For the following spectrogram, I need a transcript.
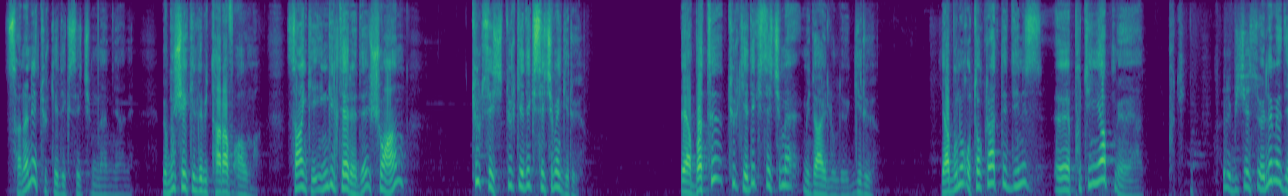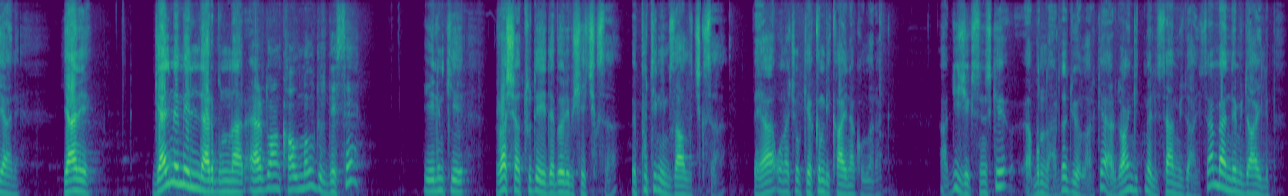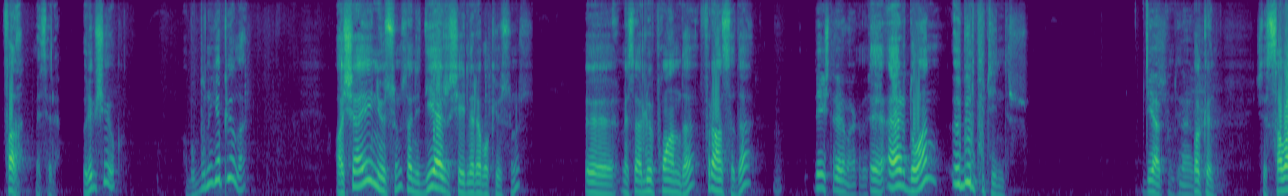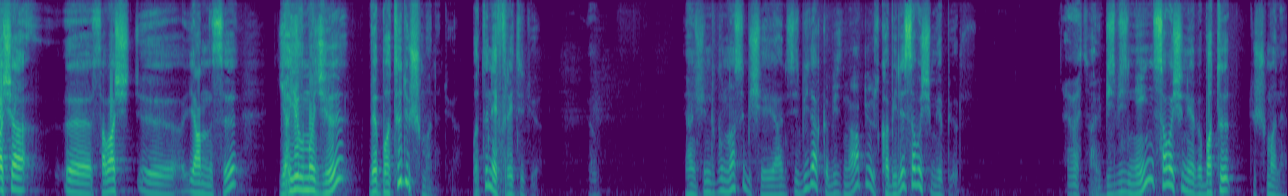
Sana ne Türkiye'deki seçimden yani? Ve bu şekilde bir taraf alma. Sanki İngiltere'de şu an Türk seç Türkiye'deki seçime giriyor. Veya Batı Türkiye'deki seçime müdahil oluyor, giriyor. Ya bunu otokrat dediğiniz e, Putin yapmıyor yani. Putin böyle bir şey söylemedi yani. Yani gelmemeliler bunlar, Erdoğan kalmalıdır dese diyelim ki Russia Today'de böyle bir şey çıksa ve Putin imzalı çıksa veya ona çok yakın bir kaynak olarak ha, diyeceksiniz ki ya bunlar da diyorlar ki Erdoğan gitmeli. Sen müdahilsen ben de müdahilim falan mesela. Öyle bir şey yok. Ama bunu yapıyorlar. Aşağıya iniyorsunuz. Hani diğer şeylere bakıyorsunuz. Ee, mesela Le Point'da Fransa'da Değiştirelim arkadaşlar. e, Erdoğan öbür Putin'dir. Diğer evet. Bakın işte savaşa e, savaş e, yanlısı, yayılmacı ve Batı düşmanı diyor. Batı nefreti diyor. Yani şimdi bu nasıl bir şey yani? Siz bir dakika biz ne yapıyoruz? Kabile savaşı mı yapıyoruz? Evet. Yani biz biz neyin savaşını yapıyoruz? Batı düşmanı.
